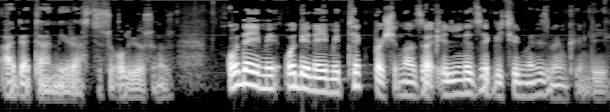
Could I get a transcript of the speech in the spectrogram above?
adeta mirasçısı oluyorsunuz. O deneyimi, o deneyimi tek başınıza elinize geçirmeniz mümkün değil.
